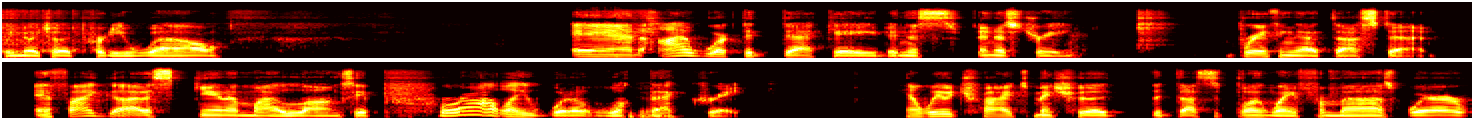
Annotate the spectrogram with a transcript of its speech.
We know each other pretty well. And I worked a decade in this industry breathing that dust in. If I got a scan of my lungs, it probably wouldn't look yeah. that great. And we would try to make sure that the dust is blowing away from us, wear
